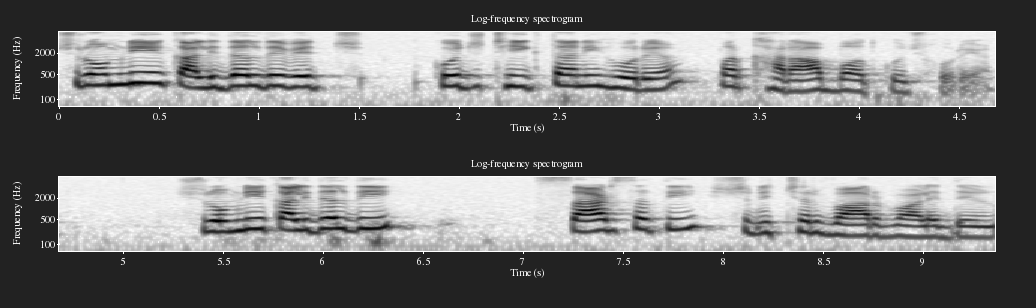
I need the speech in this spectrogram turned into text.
ਸ਼੍ਰੋਮਣੀ ਅਕਾਲੀ ਦਲ ਦੇ ਵਿੱਚ ਕੁਝ ਠੀਕ ਤਾਂ ਨਹੀਂ ਹੋ ਰਿਹਾ, ਪਰ ਖਰਾਬ ਬਹੁਤ ਕੁਝ ਹੋ ਰਿਹਾ। ਸ਼੍ਰੋਮਣੀ ਅਕਾਲੀ ਦਲ ਦੀ ਸਾੜ ਸਤੀ ਸ਼ਨੀਚਰਵਾਰ ਵਾਲੇ ਦਿਨ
